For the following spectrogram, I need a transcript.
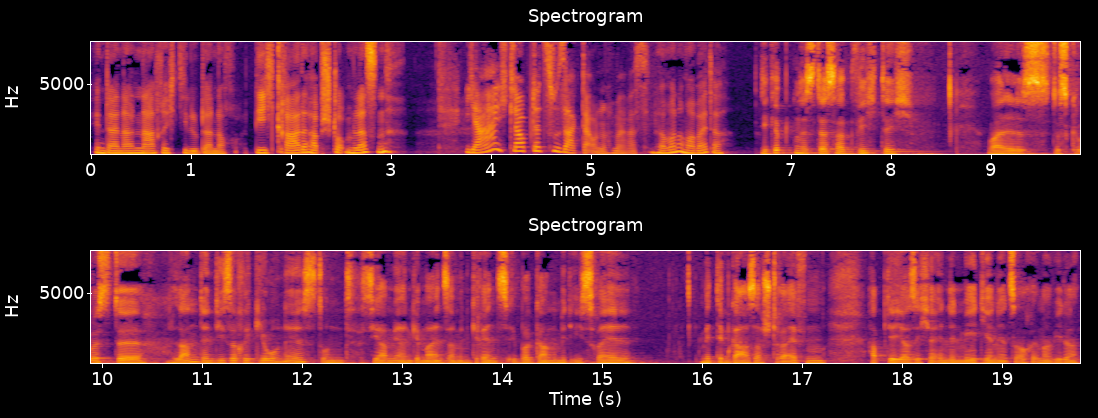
in deiner Nachricht, die du da noch, die ich gerade habe stoppen lassen? Ja, ich glaube, dazu sagt er auch noch mal was. Hören wir noch mal weiter. Ägypten ist deshalb wichtig, weil es das größte Land in dieser Region ist und sie haben ja einen gemeinsamen Grenzübergang mit Israel mit dem Gazastreifen habt ihr ja sicher in den Medien jetzt auch immer wieder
